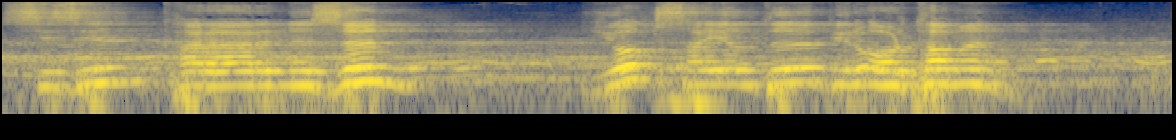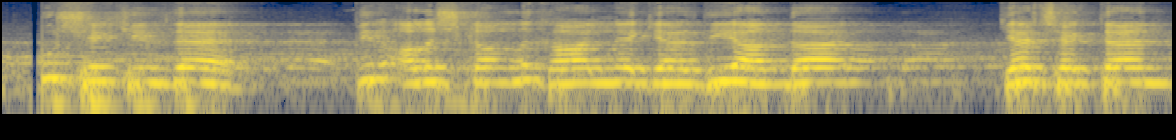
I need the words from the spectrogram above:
sizin kararınızın yok sayıldığı bir ortamın bu şekilde bir alışkanlık haline geldiği anda gerçekten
